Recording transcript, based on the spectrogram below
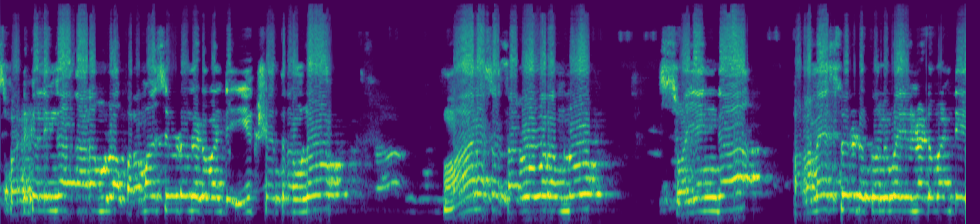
స్ఫటికలింగాకారంలో పరమశివుడు ఉన్నటువంటి ఈ క్షేత్రంలో మానస సరోవరంలో స్వయంగా పరమేశ్వరుడు కొలువై ఉన్నటువంటి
